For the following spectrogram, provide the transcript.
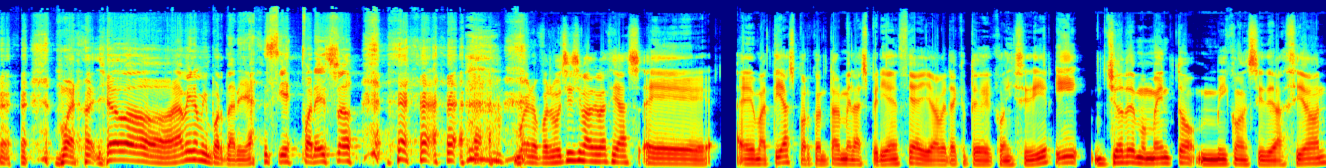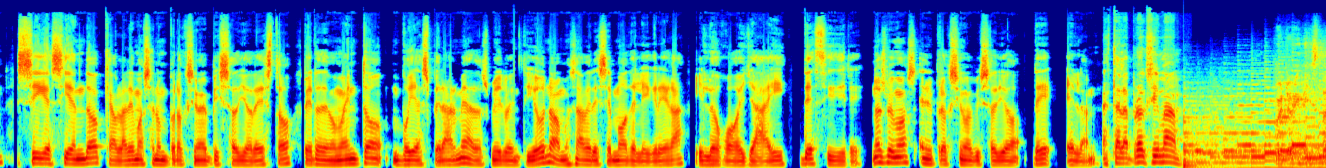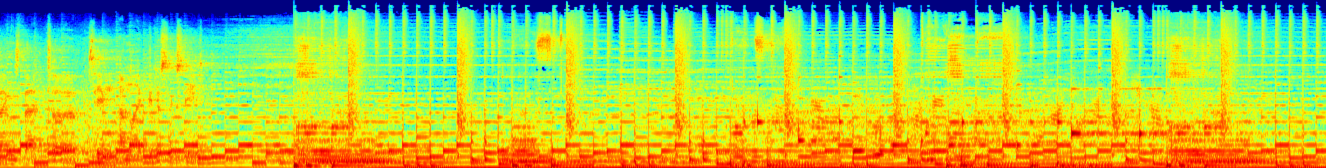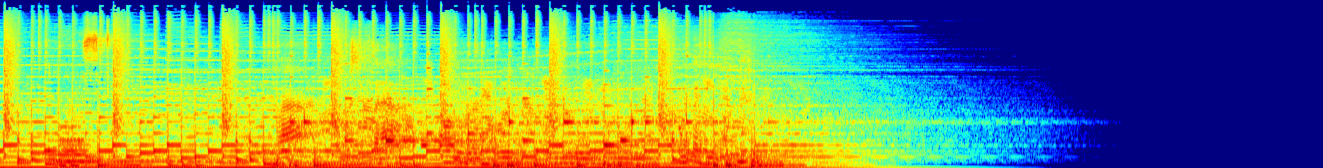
bueno, yo a mí no me importaría, si es por eso. bueno, pues muchísimas gracias eh, eh, Matías, por contarme la experiencia y ya veré que tengo que coincidir. Y yo de momento mi consideración sigue siendo que hablaremos en un próximo episodio de esto, pero de momento voy a esperarme a 2021, vamos a ver ese Model Y y luego ya ahí decidiré. Nos vemos en el próximo episodio de Elon. Hasta la próxima.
